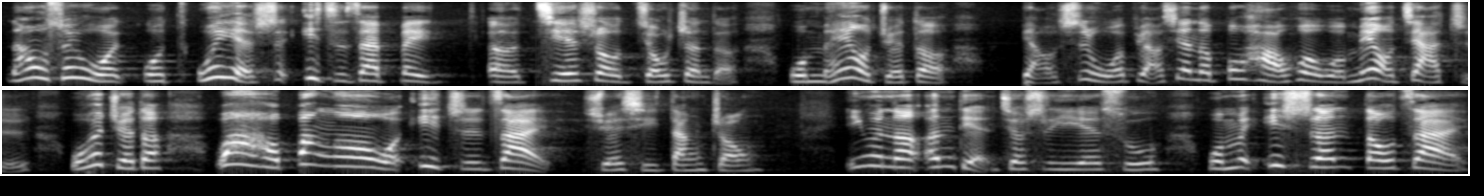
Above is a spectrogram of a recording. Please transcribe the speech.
然后，所以我我我也是一直在被呃接受纠正的，我没有觉得。表示我表现的不好，或我没有价值，我会觉得哇，好棒哦！我一直在学习当中，因为呢，恩典就是耶稣，我们一生都在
